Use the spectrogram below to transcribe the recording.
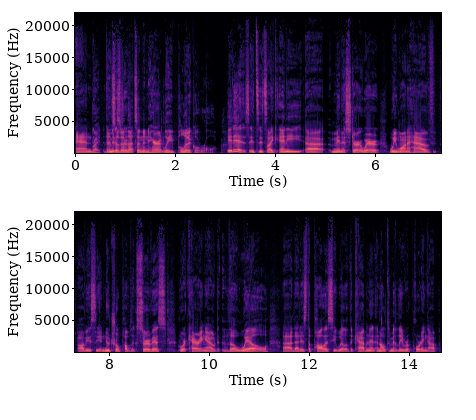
And right. And so then that's an inherently political role. It is. It's it's like any uh, minister where we want to have obviously a neutral public service who are carrying out the will uh, that is the policy will of the cabinet and ultimately reporting up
